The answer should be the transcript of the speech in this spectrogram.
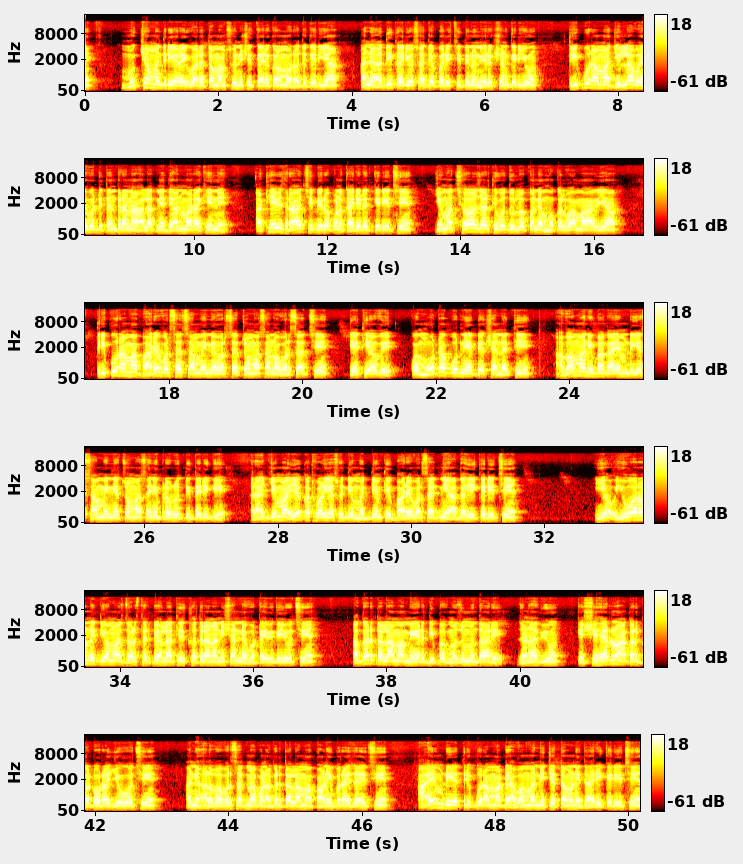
મુખ્યમંત્રીએ રવિવારે તમામ સુનિશ્ચિત કાર્યક્રમો રદ કર્યા અને અધિકારીઓ સાથે પરિસ્થિતિનું નિરીક્ષણ કર્યું. ત્રિપુરામાં જિલ્લા વહીવટીતંત્રના હાલતને ધ્યાનમાં રાખીને અઠ્યાવીસ રાહત શિબિરો પણ કાર્યરત કરી છે, જેમાં છ હજારથી વધુ લોકોને મોકલવામાં આવ્યા. ત્રિપુરામાં ભારે વરસાદ, સામાન્ય વરસાદ, ચોમાસાનો વરસાદ છે. તેથી હવે કોઈ મોટા પૂરની અપેક્ષા નથી. હવામાન વિભાગ આઈએમડીએ સામાન્ય ચોમાસાની પ્રવૃત્તિ તરીકે રાજ્યમાં એક અઠવાડિયા સુધી મધ્યમથી ભારે વરસાદની આગાહી કરી છે. યુવારો નદીઓમાં જળસ્તર પહેલાંથી જ ખતરાના નિશાનને વટાવી ગયું છે. અગરતલામાં મેયર દીપક મજુમદારે જણાવ્યું કે શહેરનો આકાર કટોરા જેવો છે અને હળવા વરસાદમાં પણ અગરતલામાં પાણી ભરાઈ જાય છે. આઈએમડીએ ત્રિપુરા માટે હવામાનની ચેતવણી જારી કરી છે.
